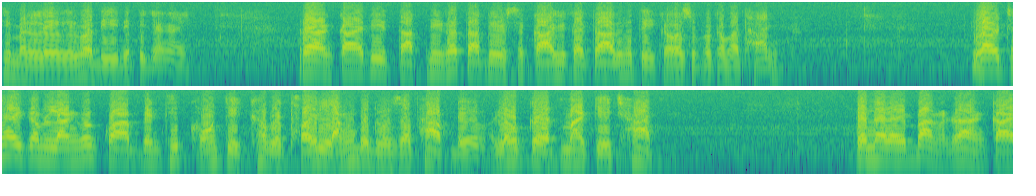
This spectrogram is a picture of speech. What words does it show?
ที่มันเลวเห็นว่าดีนี่เป็นยังไง ร่างกายที่ตัดนี่เขาตัดด้วยสกายิกาจารุปติกอสุปกรรมฐาน เราใช้กำลังของความเป็นทิพย์ของจิตเข้าไปถอยหลังไปดูสภาพเดิมเราเกิดมากี่ชาติ เป็นอะไรบ้างร่างกาย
